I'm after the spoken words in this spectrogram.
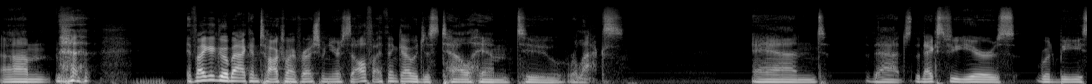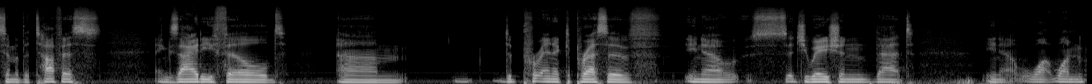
Um, if I could go back and talk to my freshman year self, I think I would just tell him to relax and that the next few years would be some of the toughest, anxiety filled, um, dep- depressive, you know, situation that you know one, one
